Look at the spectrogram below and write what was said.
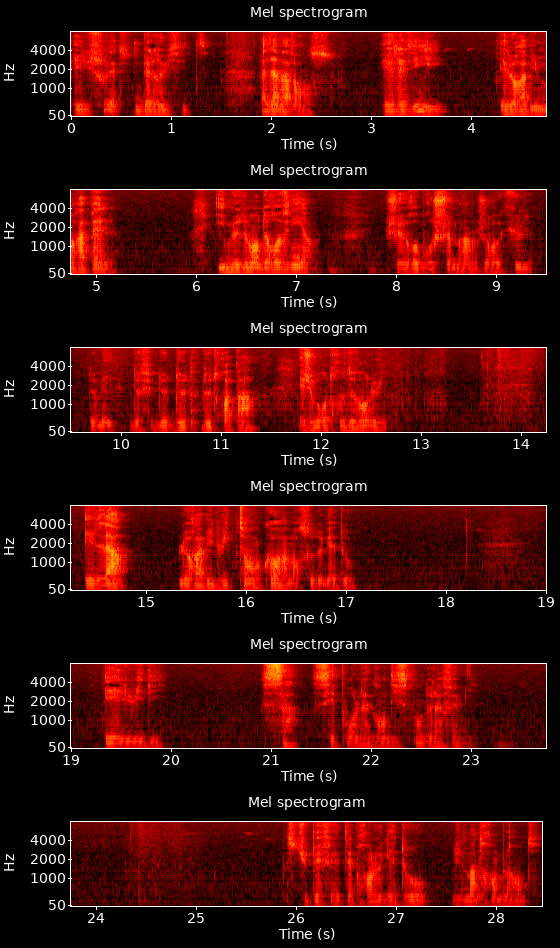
et lui souhaite une belle réussite. La dame avance et elle dit et le rabbi me rappelle. Il me demande de revenir. Je rebrouche chemin, je recule de, mes, trois pas et je me retrouve devant lui. Et là, le rabbi lui tend encore un morceau de gâteau et lui dit Ça, c'est pour l'agrandissement de la famille stupéfaite, elle prend le gâteau d'une main tremblante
